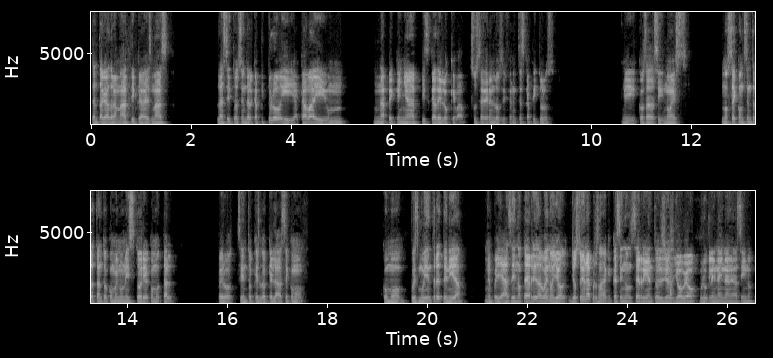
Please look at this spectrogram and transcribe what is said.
tanta dramática, es más la situación del capítulo y acaba y un, una pequeña pizca de lo que va a suceder en los diferentes capítulos y cosas así. No es, no se concentra tanto como en una historia como tal, pero siento que es lo que la hace como, como, pues muy entretenida. Pues ya si no te da risa, bueno, yo, yo soy una persona que casi no se ríe, entonces yo, yo veo Brooklyn Nine-Nine así, ¿no?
